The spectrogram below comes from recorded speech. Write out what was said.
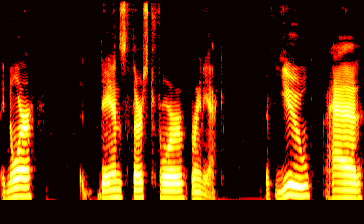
Ignore Dan's thirst for Brainiac. If you had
